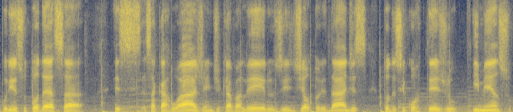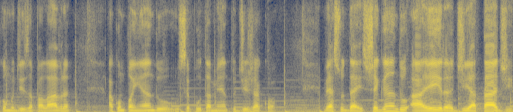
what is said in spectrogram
Por isso toda essa essa carruagem de cavaleiros e de autoridades, todo esse cortejo imenso, como diz a palavra, acompanhando o sepultamento de Jacó. Verso 10: Chegando à eira de Atade,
